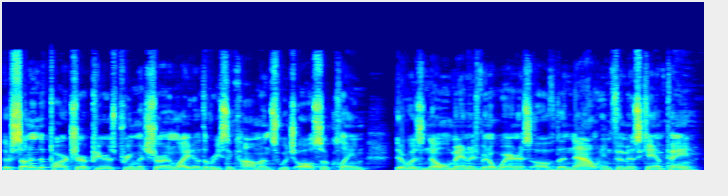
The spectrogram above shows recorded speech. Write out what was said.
Their sudden departure appears premature in light of the recent comments, which also claim there was no management awareness of the now infamous campaign.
